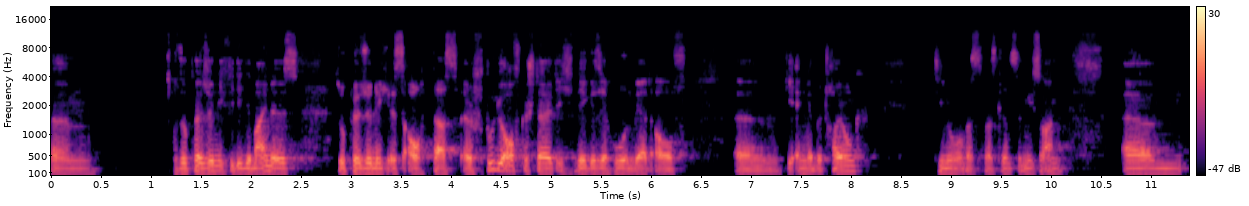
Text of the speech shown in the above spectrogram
Ähm, so persönlich wie die Gemeinde ist, so persönlich ist auch das äh, Studio aufgestellt. Ich lege sehr hohen Wert auf ähm, die enge Betreuung. Tino, was, was grinst du mich so an? Ähm,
